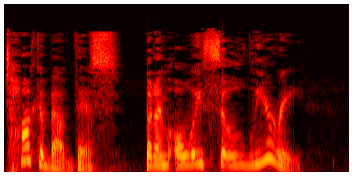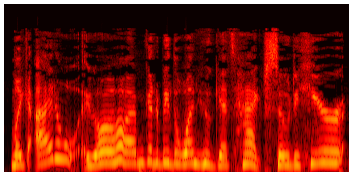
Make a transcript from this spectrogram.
talk about this, but I'm always so leery. Like, I don't, oh, I'm going to be the one who gets hacked. So to hear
